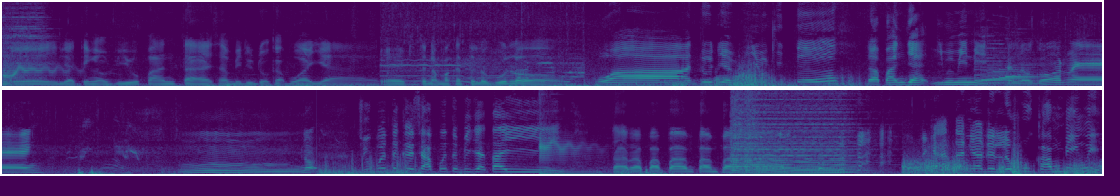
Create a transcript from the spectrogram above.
Eh, lihat tengok view pantai sambil duduk kat buayan. Eh, kita nak makan telur gulung. Wah, tu dia view kita. Dah panjat 5 minit. Telur goreng. Hmm, nak cuba teka siapa terpijak tai. Tara pam pam pam. Dekat atas ni ada lembu kambing weh.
